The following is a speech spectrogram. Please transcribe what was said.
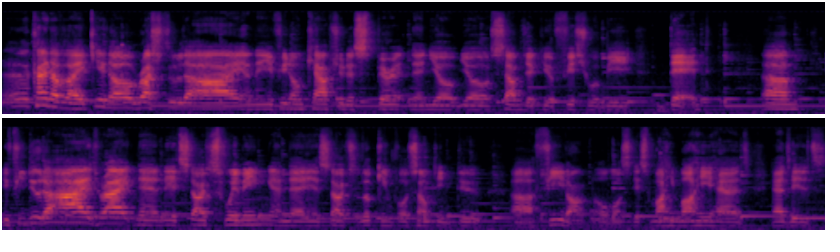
Uh, kind of like, you know, rush through the eye and then if you don't capture the spirit, then your, your subject, your fish will be dead. Um, if you do the eyes right, then it starts swimming and then it starts looking for something to uh, feed on almost. This mahi mahi has, has his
